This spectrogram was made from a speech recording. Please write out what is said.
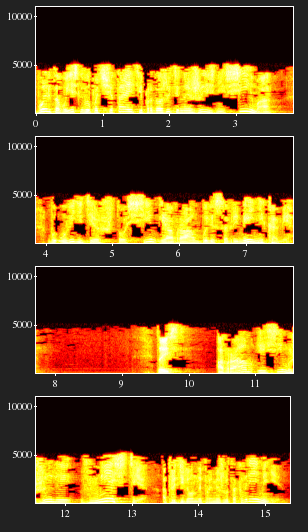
Более того, если вы подсчитаете продолжительность жизни Сима, вы увидите, что Сим и Авраам были современниками. То есть, Авраам и Сим жили вместе определенный промежуток времени.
